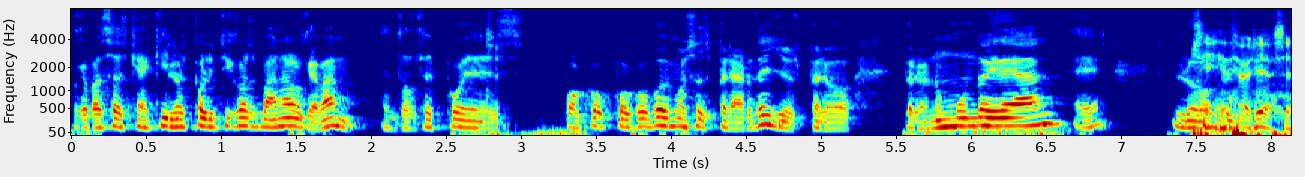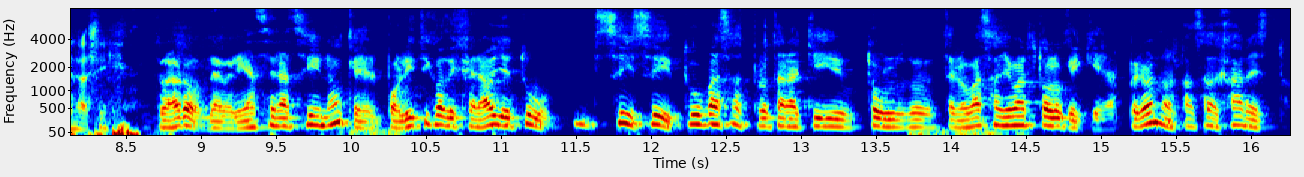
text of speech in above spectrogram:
lo que pasa es que aquí los políticos van a lo que van, entonces pues poco, poco podemos esperar de ellos, pero, pero en un mundo ideal... ¿eh? Sí, debería ser así. Claro, debería ser así, ¿no? Que el político dijera, oye, tú, sí, sí, tú vas a explotar aquí, te lo vas a llevar todo lo que quieras, pero nos vas a dejar esto,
